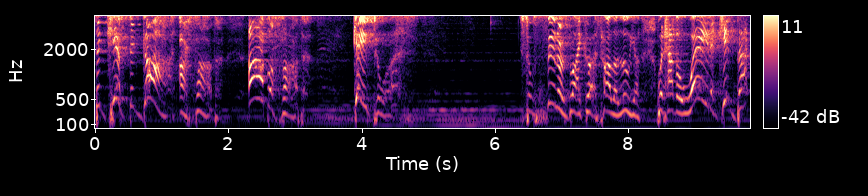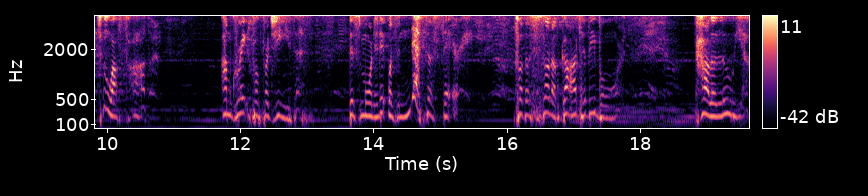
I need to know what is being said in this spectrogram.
The gift that God, our Father, Abba Father, gave to us. So sinners like us, hallelujah, would have a way to get back to our Father. I'm grateful for Jesus this morning. It was necessary for the Son of God to be born. Hallelujah.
